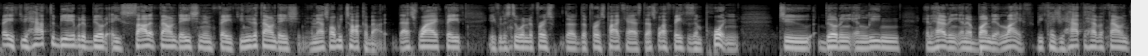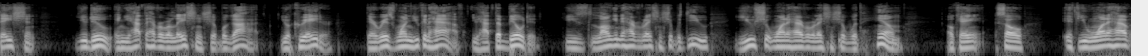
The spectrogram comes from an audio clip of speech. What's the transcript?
faith, you have to be able to build a solid foundation in faith. You need a foundation, and that's why we talk about it. That's why faith. If you listen to one of the first the, the first podcast, that's why faith is important to building and leading and having an abundant life because you have to have a foundation. You do, and you have to have a relationship with God, your Creator. There is one you can have. You have to build it. He's longing to have a relationship with you. You should want to have a relationship with Him. Okay, so if you want to have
